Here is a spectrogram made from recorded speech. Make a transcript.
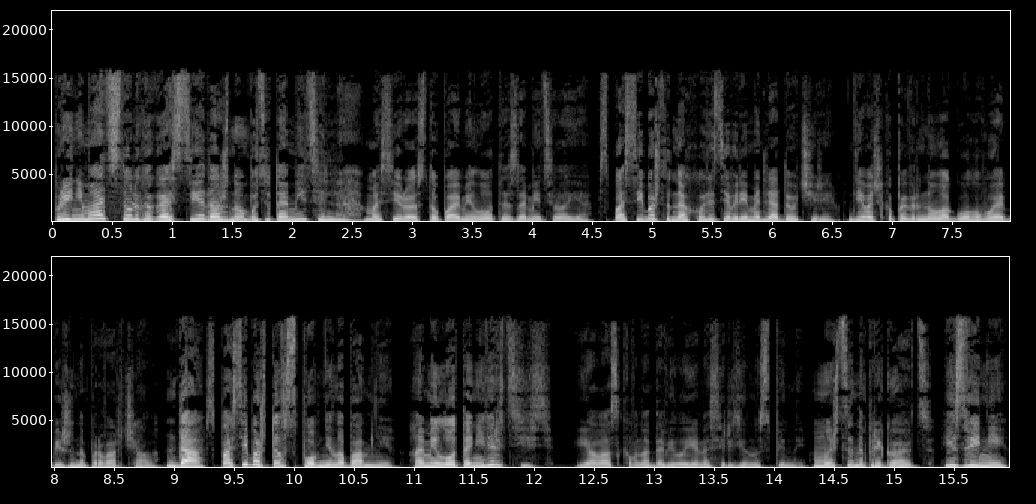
«Принимать столько гостей должно быть утомительно», — массируя стопы Амилоты, заметила я. «Спасибо, что находите время для дочери». Девочка повернула голову и обиженно проворчала. «Да, спасибо, что вспомнил обо мне. Амилота, не вертись». Я ласково надавила ей на середину спины. Мышцы напрягаются. «Извини»,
